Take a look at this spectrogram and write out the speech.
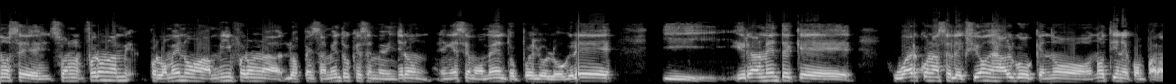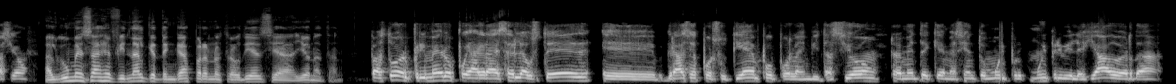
no sé, son, fueron, por lo menos a mí fueron los pensamientos que se me vinieron en ese momento, pues lo logré y, realmente que jugar con la selección es algo que no, no tiene comparación. ¿Algún mensaje final que tengas para nuestra audiencia, Jonathan? Pastor, primero pues agradecerle a usted, eh, gracias por su tiempo, por la invitación, realmente que me siento muy, muy privilegiado, ¿verdad?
